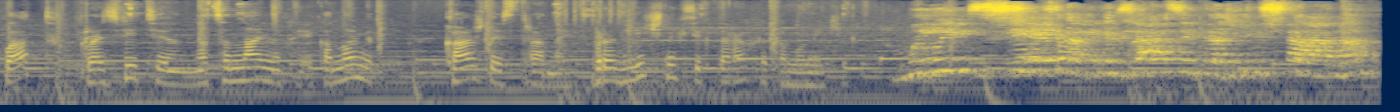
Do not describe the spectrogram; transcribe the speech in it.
вклад в развитие национальных экономик каждой страны в различных секторах экономики. Мы все организации Таджикистана,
